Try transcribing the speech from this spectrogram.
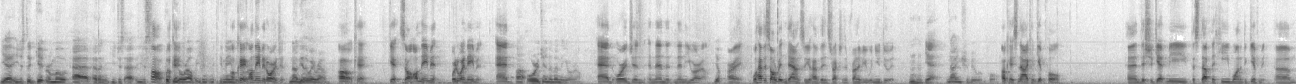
Yeah, you just did git remote add, and then you just add, you just Oh, put okay. the URL, but you didn't you name. It. Okay, I'll name it origin. No, the other way around. Oh, okay. Get so I'll name it. Where do I name it? Add Uh, origin and then the URL. add origin, and then the, and then the URL. Yep. All right. We'll have this all written down, so you'll have the instructions in front of you when you do it. Mm-hmm. Yeah. Now you should be able to pull. Okay, so now I can git pull. And this should get me the stuff that he wanted to give me. Um,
